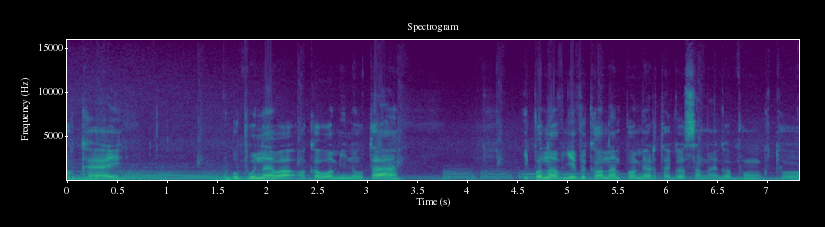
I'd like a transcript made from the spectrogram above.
Ok. Upłynęła około minuta i ponownie wykonam pomiar tego samego punktu.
